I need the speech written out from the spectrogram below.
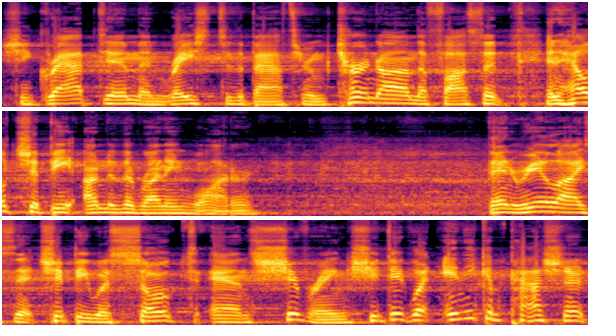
she grabbed him and raced to the bathroom, turned on the faucet, and held Chippy under the running water. Then, realizing that Chippy was soaked and shivering, she did what any compassionate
